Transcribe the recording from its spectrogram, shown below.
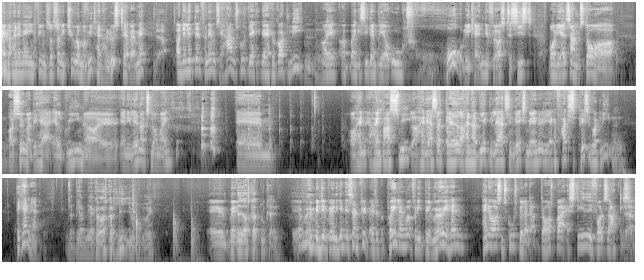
at når han er med i en film, så er sådan i tvivl om, hvorvidt han har lyst til at være med. Ja. Og det er lidt den fornemmelse, jeg har med skudt. Jeg, jeg kan godt lide den, mm. og, jeg, og man kan sige, at den bliver utrolig candy floss til sidst, hvor de alle sammen står og, og synger det her Al Green og øh, Annie Lennox nummer, ikke? øhm, og han, og han bare smiler, og han er så glad, og han har virkelig lært sin lektie, men jeg, jeg kan faktisk pisse godt lide den. Det kan jeg. Jeg, jeg kan jo også godt lide jul, jo, ikke? Øh, men, Det ved jeg også godt, du kan. Ja, men, men, det, men igen, det er sådan en film, altså på en eller anden måde, fordi Bill Murray, han, han er jo også en skuespiller, der, der også bare er steget i folks agtelse Ja.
